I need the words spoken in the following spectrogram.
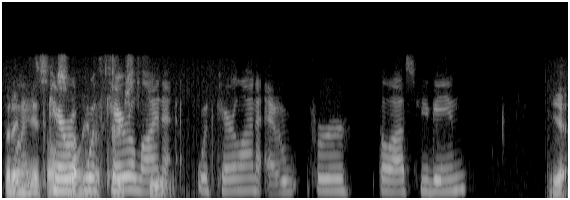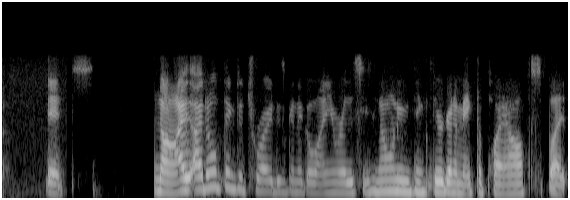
but I mean, With it's also only with Carolina with Carolina out for the last few games. Yeah. It's no, I, I don't think Detroit is going to go anywhere this season. I don't even think they're going to make the playoffs. But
